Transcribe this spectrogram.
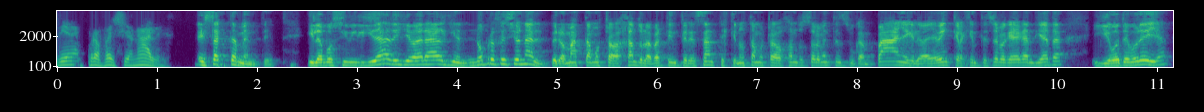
tienen profesionales. Exactamente. Y la posibilidad de llevar a alguien no profesional, pero además estamos trabajando, la parte interesante es que no estamos trabajando solamente en su campaña, que le vaya bien, que la gente sepa que haya candidata y que vote por ella,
